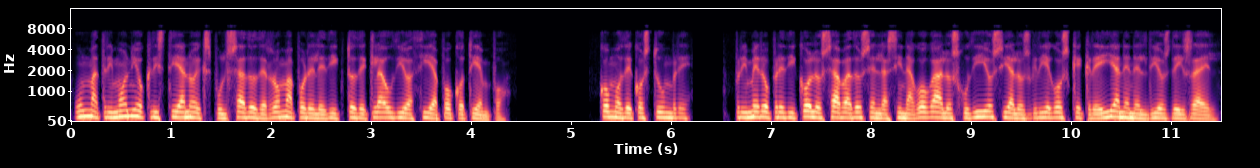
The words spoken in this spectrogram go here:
un matrimonio cristiano expulsado de Roma por el edicto de Claudio hacía poco tiempo. Como de costumbre, primero predicó los sábados en la sinagoga a los judíos y a los griegos que creían en el Dios de Israel.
